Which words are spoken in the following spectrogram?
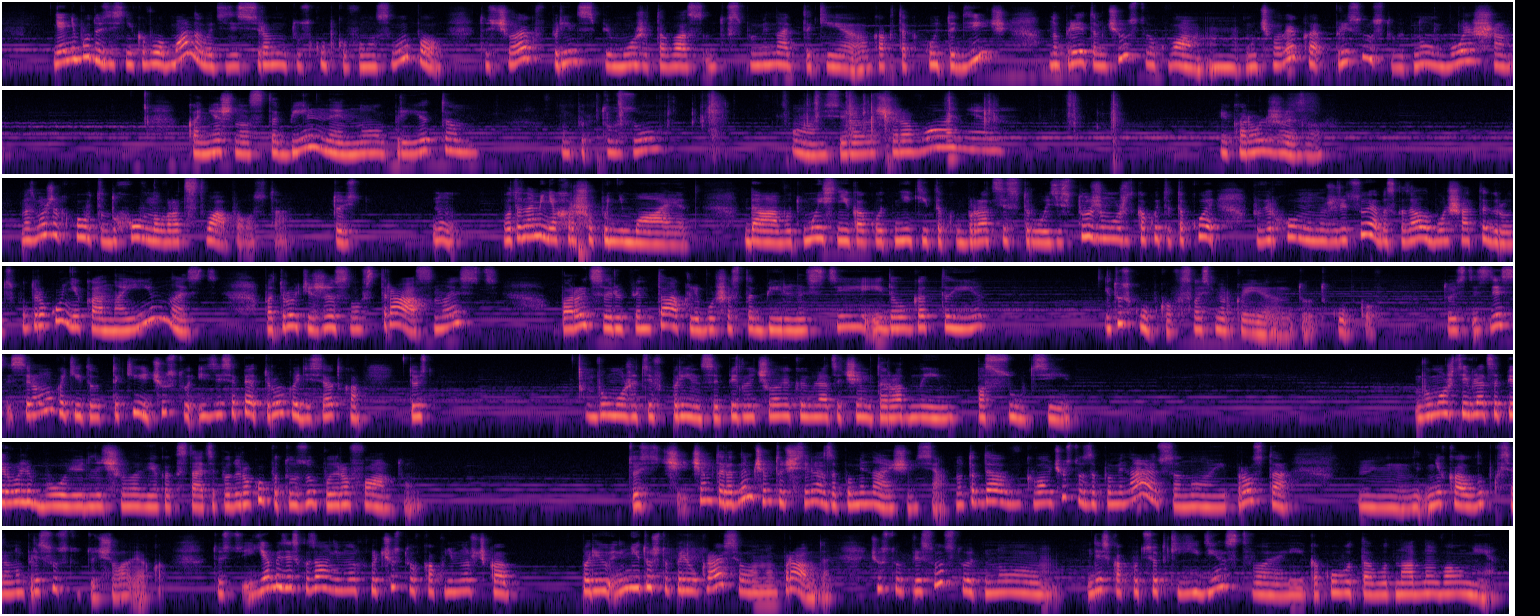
Я не буду здесь никого обманывать, здесь все равно туз кубков у нас выпал. То есть человек, в принципе, может о вас вспоминать такие, э, как-то какую-то дичь, но при этом чувства к вам у человека присутствуют, но больше, конечно, стабильные, но при этом ну, под тузу. А, здесь и разочарование. И король жезлов. Возможно, какого-то духовного родства просто. То есть, ну, вот она меня хорошо понимает. Да, вот мы с ней как вот некий такой брат с сестрой. Здесь тоже может какой-то такой по верховному жрецу, я бы сказала, больше отыгрываться. По дураку некая наивность, по тройке жезлов страстность, по рыцарю Пентакли больше стабильности и долготы. И туз кубков с восьмеркой тут кубков. То есть здесь все равно какие-то вот такие чувства. И здесь опять тройка, десятка. То есть вы можете, в принципе, для человека являться чем-то родным, по сути. Вы можете являться первой любовью для человека, кстати, по дураку, по тузу, по иерофанту. То есть чем-то родным, чем-то очень сильно запоминающимся. Но тогда к вам чувства запоминаются, но и просто некая улыбка все равно присутствует у человека. То есть я бы здесь сказала немножко о чувствах, как немножечко не то, что приукрасила, но правда. Чувства присутствуют, но здесь как вот все-таки единство и какого-то вот на одной волне.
